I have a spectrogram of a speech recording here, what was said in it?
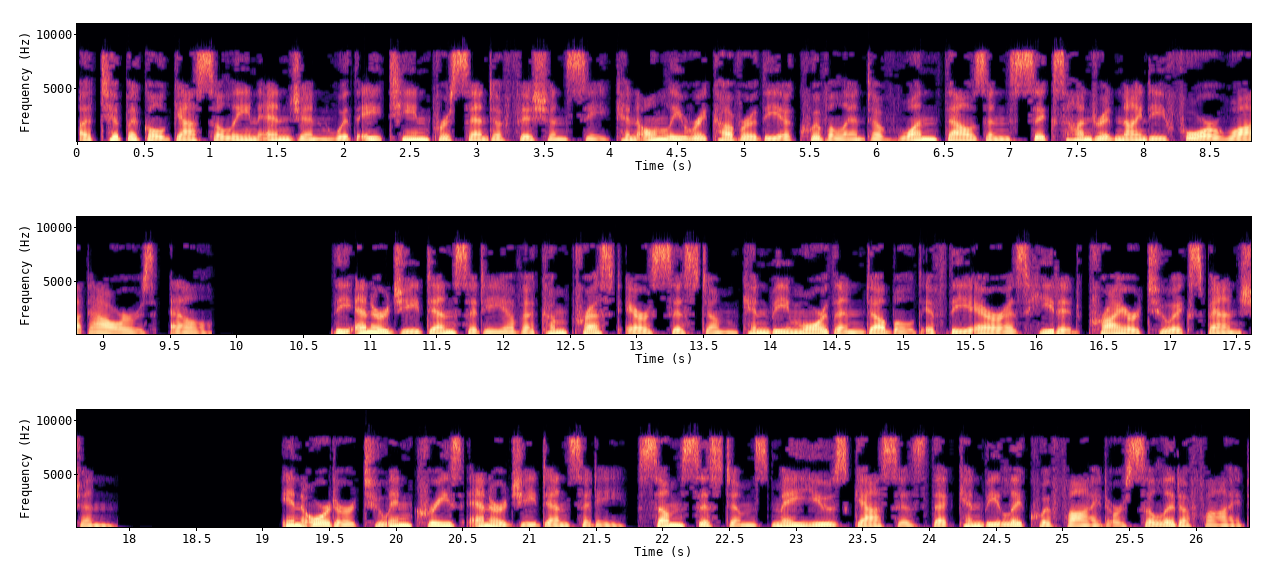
a typical gasoline engine with 18% efficiency can only recover the equivalent of 1,694 watt-hours L. The energy density of a compressed air system can be more than doubled if the air is heated prior to expansion. In order to increase energy density, some systems may use gases that can be liquefied or solidified.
